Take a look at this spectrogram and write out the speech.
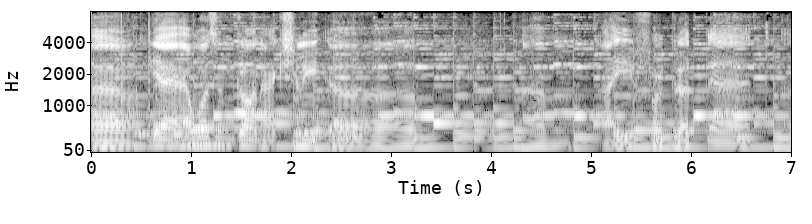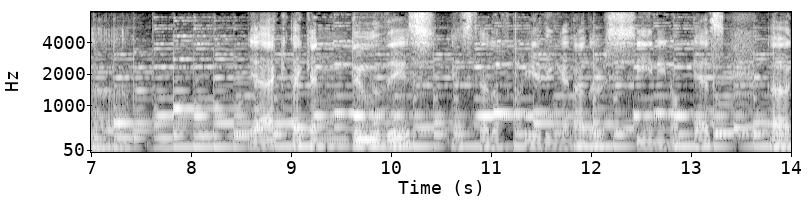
Uh, yeah, I wasn't gone actually. Um, um, I forgot that. Uh, yeah, I can do this instead of creating another scene in OBS. Uh,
